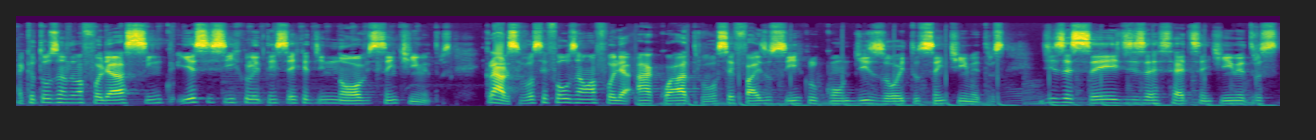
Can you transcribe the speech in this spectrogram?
Aqui eu estou usando uma folha A5 e esse círculo ele tem cerca de 9 centímetros. Claro, se você for usar uma folha A4, você faz o círculo com 18 centímetros. 16, 17 centímetros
